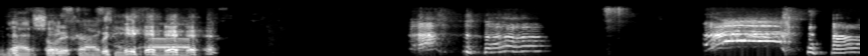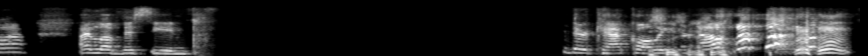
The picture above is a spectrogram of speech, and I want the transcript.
That shit cracks me up. I love this scene. They're catcalling her now.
